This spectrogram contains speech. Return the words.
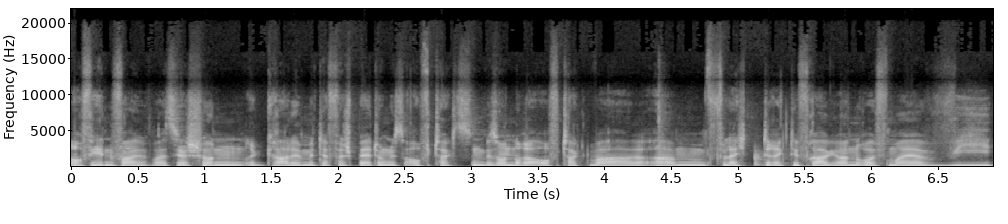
Auf jeden Fall, weil es ja schon gerade mit der Verspätung des Auftakts ein besonderer Auftakt war. Ähm, vielleicht direkt die Frage an Rolf Meyer, wie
